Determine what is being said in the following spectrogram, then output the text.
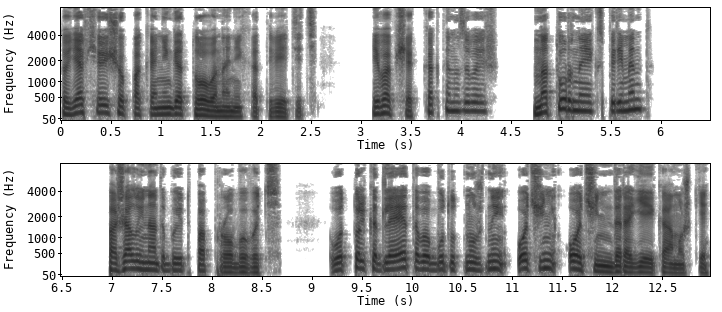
то я все еще пока не готова на них ответить. И вообще, как ты называешь? Натурный эксперимент? Пожалуй, надо будет попробовать. Вот только для этого будут нужны очень-очень дорогие камушки.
